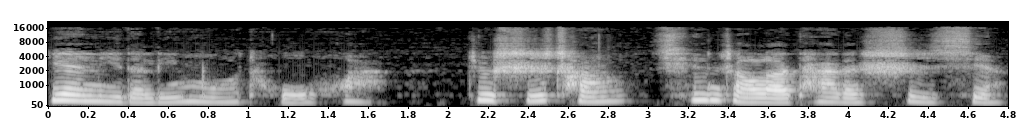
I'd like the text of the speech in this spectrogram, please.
艳丽的临摹图画，就时常牵着了他的视线，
